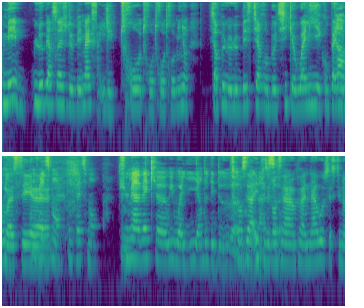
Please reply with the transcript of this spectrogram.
Mais le personnage de Baymax, il est trop, trop, trop, trop mignon. C'est un peu le, le bestiaire robotique Wally et compagnie, Ah oui, quoi. C'est. euh, Complètement, complètement. Tu le mets avec, euh, oui, Wally, R2D2. Je euh, pensais à- il me faisait penser à- un peu à Nao, c'était no-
